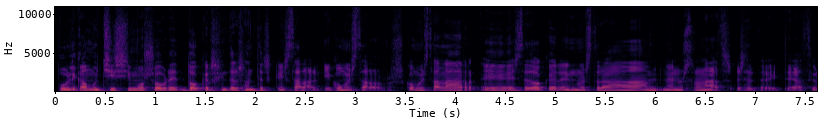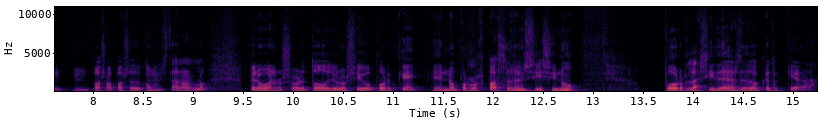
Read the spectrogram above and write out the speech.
publica muchísimo sobre dockers interesantes que instalar y cómo instalarlos. Cómo instalar eh, este docker en, nuestra, en nuestro NAS, etc. Y te hace un, paso a paso de cómo instalarlo. Pero bueno, sobre todo yo lo sigo porque, no por los pasos en sí, sino por las ideas de Docker que da,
